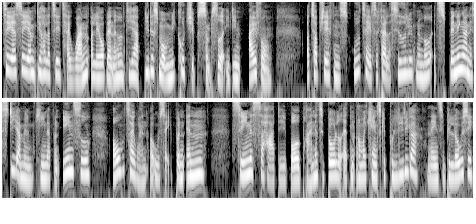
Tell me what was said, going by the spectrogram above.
TSCM de holder til i Taiwan og laver blandt andet de her bitte små mikrochips, som sidder i din iPhone. Og topchefens udtalelse falder sideløbende med, at spændingerne stiger mellem Kina på den ene side og Taiwan og USA på den anden. Senest så har det båret brænde til bålet, at den amerikanske politiker Nancy Pelosi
